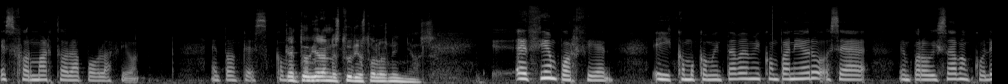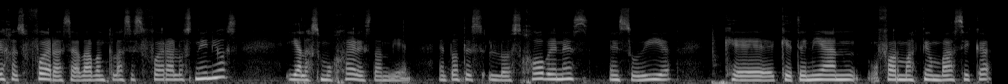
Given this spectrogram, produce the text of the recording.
es formar toda la población. Entonces, como Que tuvieran estudios todos los niños. El 100%. Y como comentaba mi compañero, o sea, improvisaban colegios fuera, o sea, daban clases fuera a los niños y a las mujeres también. Entonces, los jóvenes en su día que, que tenían formación básica,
